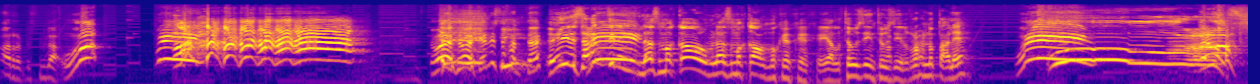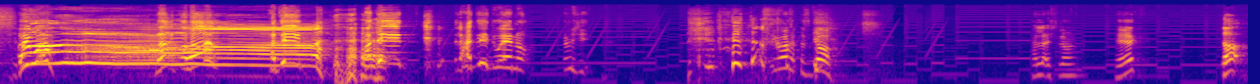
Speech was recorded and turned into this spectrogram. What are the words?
قرب. بسم الله. ثواني ثواني كاني سحبتك اي سحبتني لازم أقاوم لازم أقاوم. OK OK OK. يلا توزين توزين. روح نط عليه. أيوه أيوه. لا طلال حديد. حديد. الحديد وينه؟ امشي. أيوه ليتس جو هلا شلون؟ هيك؟ لا.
